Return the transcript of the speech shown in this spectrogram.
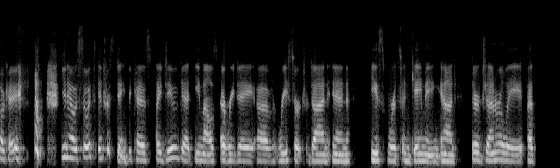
Okay. You know, so it's interesting because I do get emails every day of research done in esports and gaming, and they're generally at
